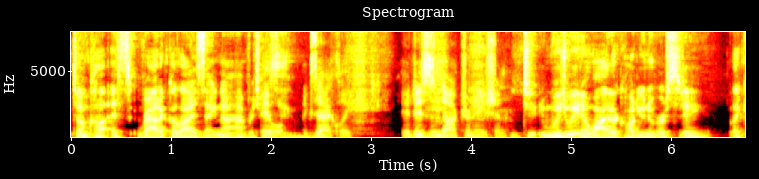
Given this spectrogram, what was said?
Don't call it's radicalizing, not advertising. exactly. It is indoctrination. Do, would we know why they're called university? Like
